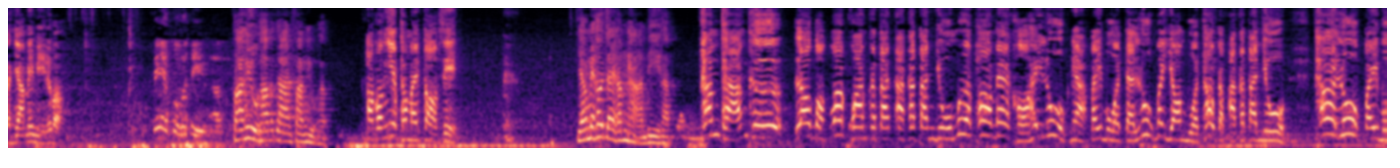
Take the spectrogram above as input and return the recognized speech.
สัญญาไม่มีหรือเปล่าไม่ยังปกติครับ ฟังอยู่ครับอาจารย์ฟังอยู่ครับ เอาก็เงียบทำไมตอบสิยังไม่เข้าใจคำถามดีครับ คำถามคือ เราบอกว่าความกตัญอกตัญญูเมื่อพ่อแม่ขอให้ลูกเนี่ย ไปบวชแต่ลูกไม่ยอมบวชเท่ากับอกตัญญูถ้าลูกไปบ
